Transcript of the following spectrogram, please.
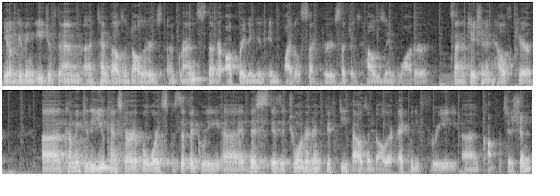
you know, giving each of them uh, $10,000 uh, grants that are operating in, in vital sectors such as housing, water, sanitation, and healthcare. Uh, coming to the UCAN Startup Awards specifically, uh, this is a $250,000 equity-free uh, competition,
